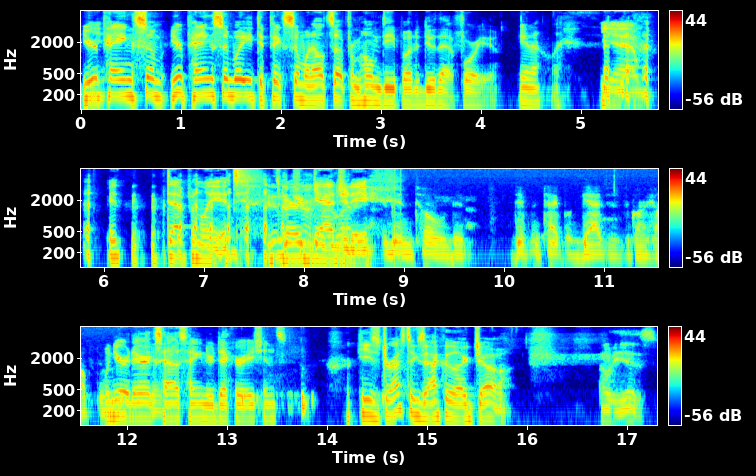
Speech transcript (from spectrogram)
you're paying some you're paying somebody to pick someone else up from Home Depot to do that for you. You know, Yeah, it definitely it's, it's very trunk with a letter. gadgety. You're getting told that different type of gadgets are going to help them. when you're at Eric's there. house hanging your decorations. He's dressed exactly like Joe. Oh, he is,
